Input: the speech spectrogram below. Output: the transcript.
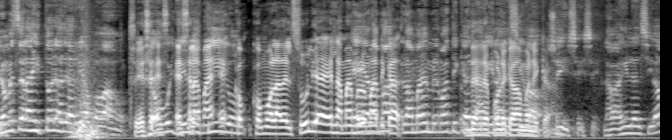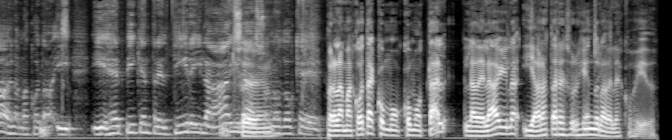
yo me sé las historias de arriba para abajo. Sí, esa, Yo es, yo esa la más, eh, como la del Zulia es la más emblemática. La más, la emblemática de la águila República. Dominicana. Sí, sí, sí. La águila del Cibao es la mascota. Y, y es el pique entre el tigre y la águila. Sí. Son los dos que. Pero la mascota como, como tal, la del águila, y ahora está resurgiendo la del escogido.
